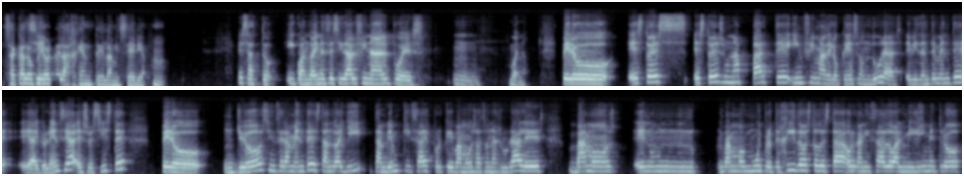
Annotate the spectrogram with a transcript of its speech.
Saca lo peor de la gente, la miseria. Mm. Exacto. Y cuando hay necesidad al final, pues, mm, bueno. Pero esto es, esto es una parte ínfima de lo que es Honduras. Evidentemente eh, hay violencia, eso existe, pero yo, sinceramente, estando allí, también quizás es porque vamos a zonas rurales, vamos en un vamos muy protegidos, todo está organizado al milímetro.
